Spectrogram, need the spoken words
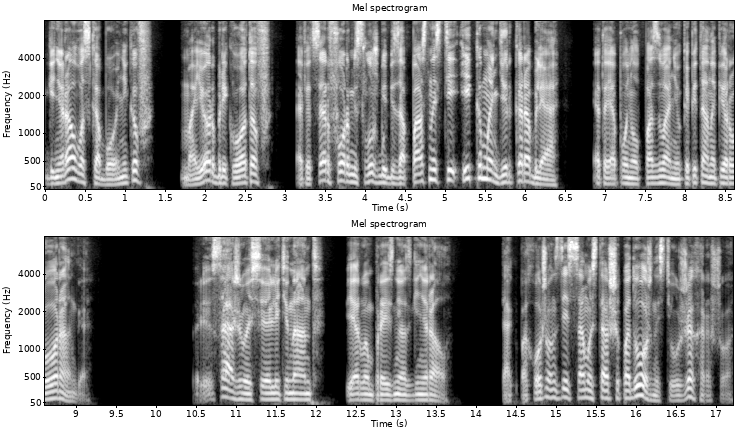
Генерал Воскобойников, майор Брикотов, офицер в форме службы безопасности и командир корабля. Это я понял по званию капитана первого ранга. «Присаживайся, лейтенант», — первым произнес генерал. «Так, похоже, он здесь самый старший по должности, уже хорошо.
